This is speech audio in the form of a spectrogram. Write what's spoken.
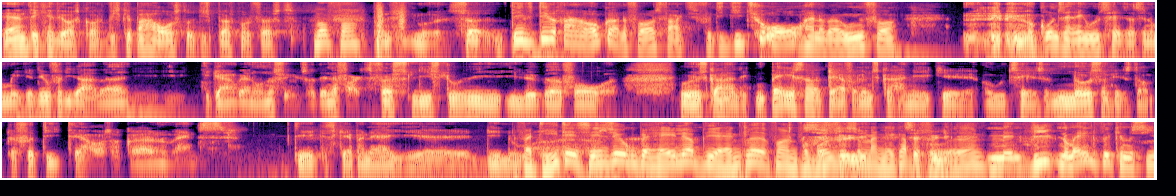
Ja, det kan vi også godt. Vi skal bare have overstået de spørgsmål først. Hvorfor? På en fin måde. Så det, det er ret afgørende for os faktisk, fordi de to år, han har været ude for, og grunden til, at han ikke udtaler sig til nogle medier, det er jo fordi, der har været en, i, i gang med en undersøgelse, og den er faktisk først lige sluttet i, i løbet af foråret. Nu ønsker han at lægge den bag sig, og derfor ønsker han ikke øh, at udtale sig noget som helst om det, fordi det har også at gøre med hans det ægteskab, han er i øh, lige nu. Fordi det er sindssygt ubehageligt at blive anklaget for en forbrydelse, som man ikke har begået. Ikke? Men vi, normalt kan man sige,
